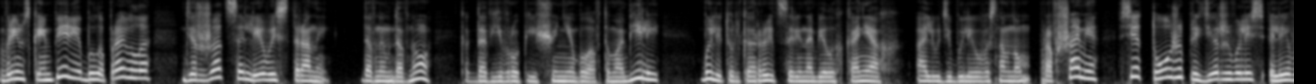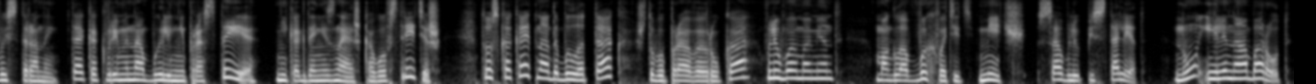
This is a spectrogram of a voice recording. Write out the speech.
В Римской империи было правило держаться левой стороны. Давным-давно, когда в Европе еще не было автомобилей, были только рыцари на белых конях, а люди были в основном правшами, все тоже придерживались левой стороны. Так как времена были непростые, никогда не знаешь, кого встретишь, то скакать надо было так, чтобы правая рука в любой момент могла выхватить меч, саблю, пистолет. Ну или наоборот,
